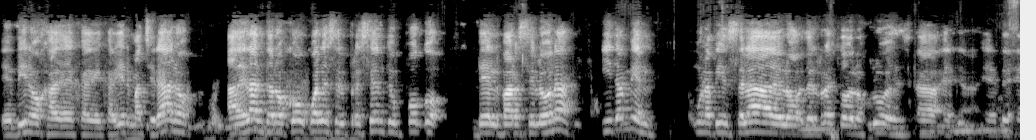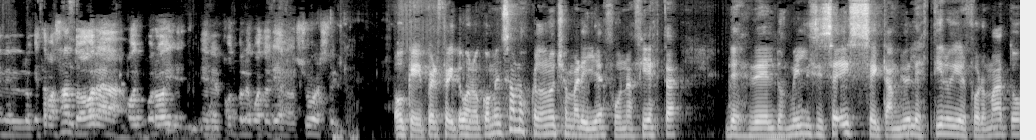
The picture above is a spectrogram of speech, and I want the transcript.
eh, vino Javier Macherano. Adelántanos, ¿cuál es el presente un poco del Barcelona? Y también una pincelada de lo, del resto de los clubes en, lo que está pasando ahora, hoy por hoy, en el fútbol ecuatoriano. Ok, perfecto. Bueno, comenzamos con la Noche Amarilla. Fue una fiesta. Desde el 2016 se cambió el estilo y el formato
